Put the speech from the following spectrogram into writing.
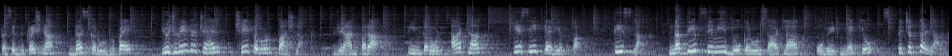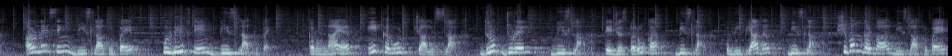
प्रसिद्ध कृष्णा, दस करोड़ रुपए, युजवेंद्र चहल, छह करोड़ पाँच लाख। रियान पराग, तीन करोड़ आठ लाख। केसी कैरियप्पा, तीस लाख। नवदीप सेनी दो करोड़ साठ लाख। ओवेट मैक्यो, पिचहत्तर लाख। अरुणय सिंह, बीस लाख रुपए। कुलदीप सेन, बीस लाख रुपए। करुण नायर, एक करोड़ चालीस लाख। ध्रुव जुरेल, बीस लाख। तेजस परोका बीस लाख। कुलदीप यादव 20 लाख। शुभम गढ़वाल 20 लाख रुपए।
